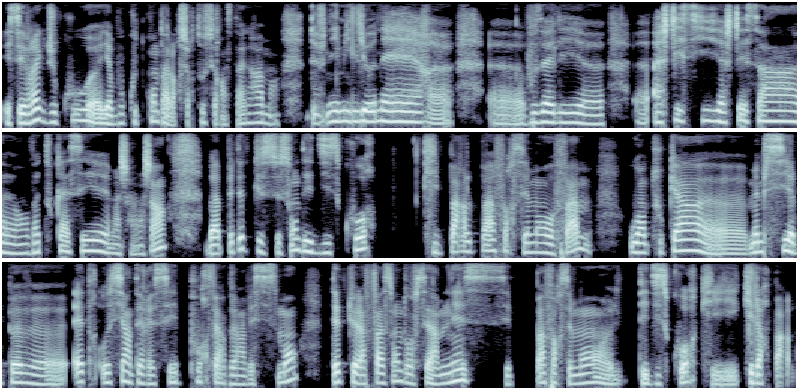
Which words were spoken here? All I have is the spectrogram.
Et c'est vrai que du coup, euh, il y a beaucoup de comptes, alors surtout sur Instagram, hein, devenez millionnaire, vous allez acheter ci, acheter ça, on va tout casser, machin, machin. Bah peut-être que ce sont des discours qui parlent pas forcément aux femmes, ou en tout cas, euh, même si elles peuvent euh, être aussi intéressées pour faire de l'investissement, peut-être que la façon dont c'est amené, c'est pas forcément euh, des discours qui, qui leur parlent.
